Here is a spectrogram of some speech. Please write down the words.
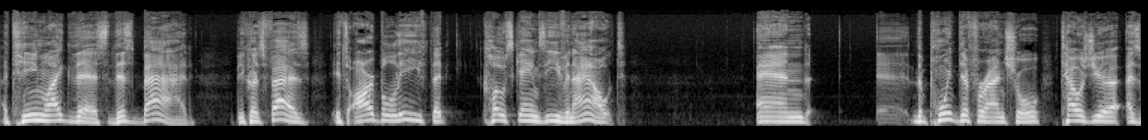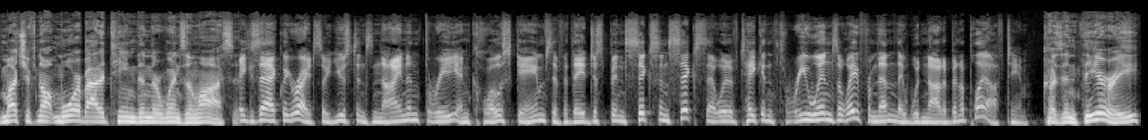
A team like this, this bad, because Fez, it's our belief that close games even out. And the point differential tells you as much, if not more, about a team than their wins and losses. Exactly right. So Houston's nine and three in close games. If they had just been six and six, that would have taken three wins away from them. They would not have been a playoff team. Because in theory,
